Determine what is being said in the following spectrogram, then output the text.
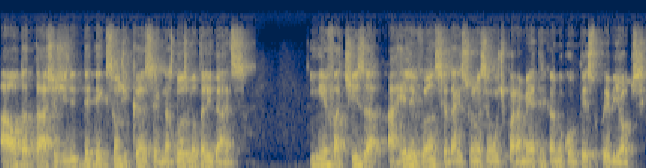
a alta taxa de detecção de câncer nas duas modalidades e enfatiza a relevância da ressonância multiparamétrica no contexto pré-biópsia.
